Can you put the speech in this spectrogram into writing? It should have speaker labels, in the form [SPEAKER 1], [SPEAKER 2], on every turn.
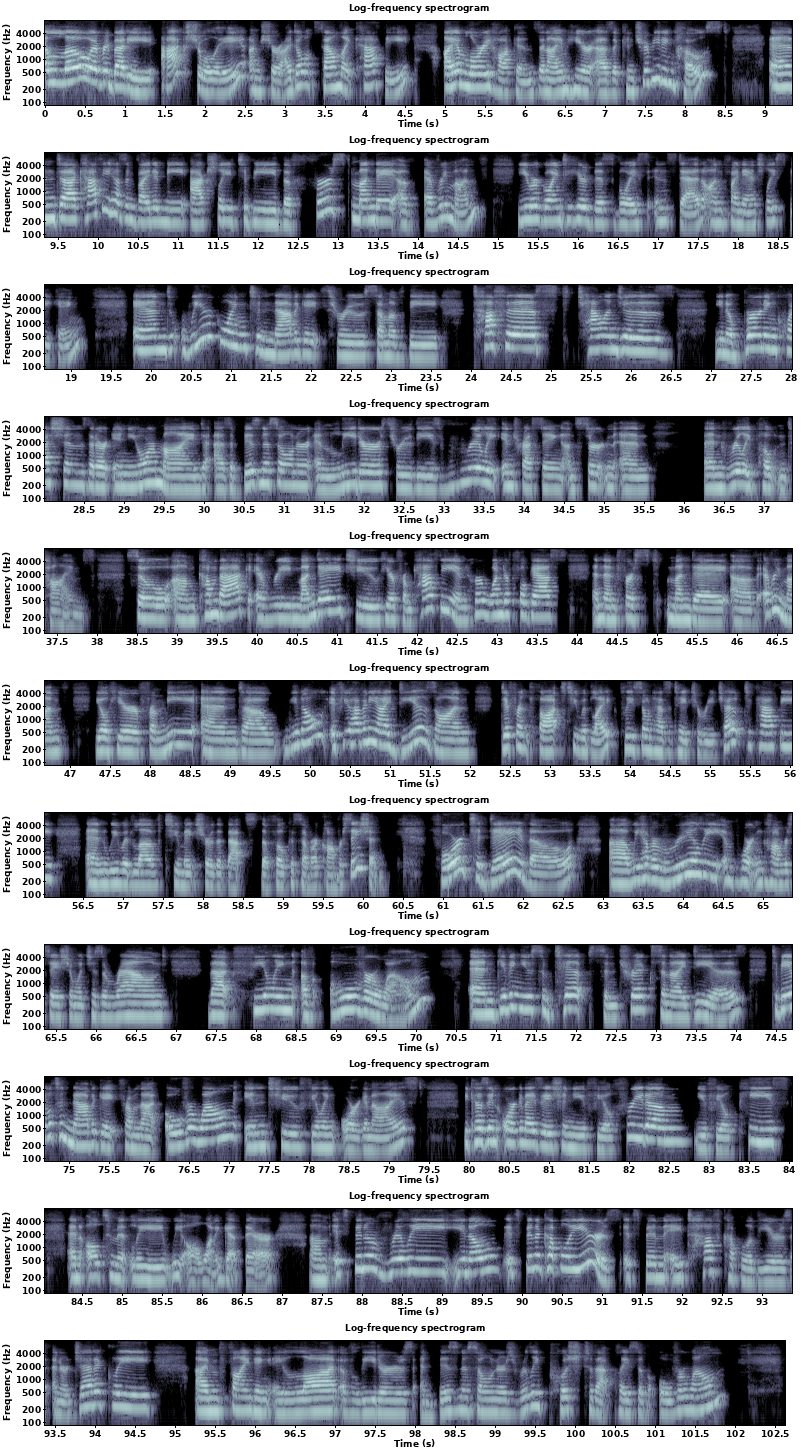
[SPEAKER 1] Hello, everybody. Actually, I'm sure I don't sound like Kathy. I am Lori Hawkins, and I am here as a contributing host. And uh, Kathy has invited me actually to be the first Monday of every month. You are going to hear this voice instead on Financially Speaking. And we are going to navigate through some of the toughest challenges, you know, burning questions that are in your mind as a business owner and leader through these really interesting, uncertain, and and really potent times. So um, come back every Monday to hear from Kathy and her wonderful guests. And then first Monday of every month, you'll hear from me. And, uh, you know, if you have any ideas on different thoughts you would like, please don't hesitate to reach out to Kathy. And we would love to make sure that that's the focus of our conversation. For today, though, uh, we have a really important conversation, which is around that feeling of overwhelm and giving you some tips and tricks and ideas to be able to navigate from that overwhelm into feeling organized. Because in organization, you feel freedom, you feel peace, and ultimately, we all want to get there. Um, it's been a really, you know, it's been a couple of years. It's been a tough couple of years energetically, I'm finding a lot of leaders and business owners really push to that place of overwhelm.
